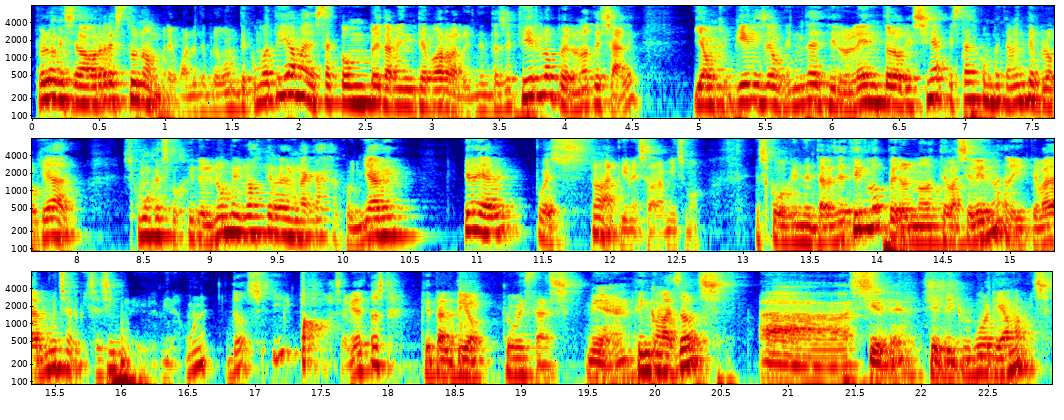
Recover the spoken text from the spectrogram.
Pero lo que se va a borrar es tu nombre. Cuando te pregunte cómo te llamas, está completamente borrado. Intentas decirlo, pero no te sale. Y aunque pienses, aunque intentas decirlo lento, lo que sea, está completamente bloqueado. Es como que has cogido el nombre y lo has cerrado en una caja con llave, y la llave, pues no la tienes ahora mismo. Es como que intentarás decirlo, pero no te va a salir nada y te va a dar mucha risa. Es increíble. Mira, una, dos y ¡pum! abiertos. ¿Qué tal, tío? ¿Cómo estás? Bien. ¿5 más 2? A 7. ¿Siete? ¿Cómo te llamas?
